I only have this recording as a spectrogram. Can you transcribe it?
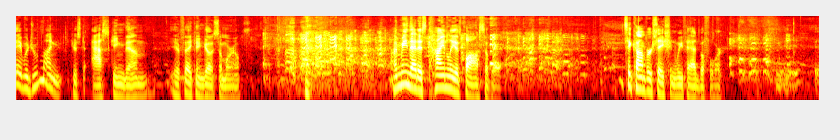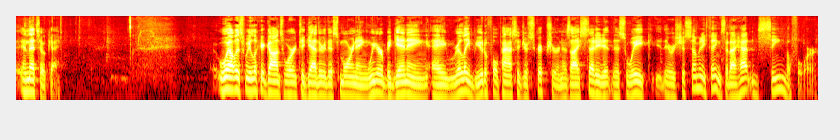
Dave, would you mind just asking them if they can go somewhere else? I mean that as kindly as possible. It's a conversation we've had before, and that's okay. Well, as we look at God's Word together this morning, we are beginning a really beautiful passage of Scripture. And as I studied it this week, there was just so many things that I hadn't seen before.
